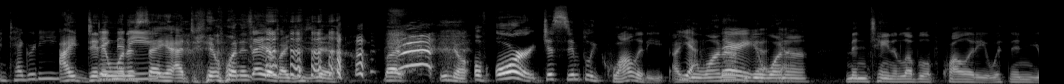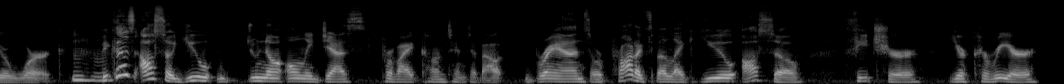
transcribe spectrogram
Integrity. I didn't want to say it. I didn't want to say it, but you did. But you know, of or just simply quality. Uh, Yeah, you wanna there you go, yeah. wanna maintain a level of quality within your work. Mhm. Because also you do not only just provide content about brands or products, but like you also feature your career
